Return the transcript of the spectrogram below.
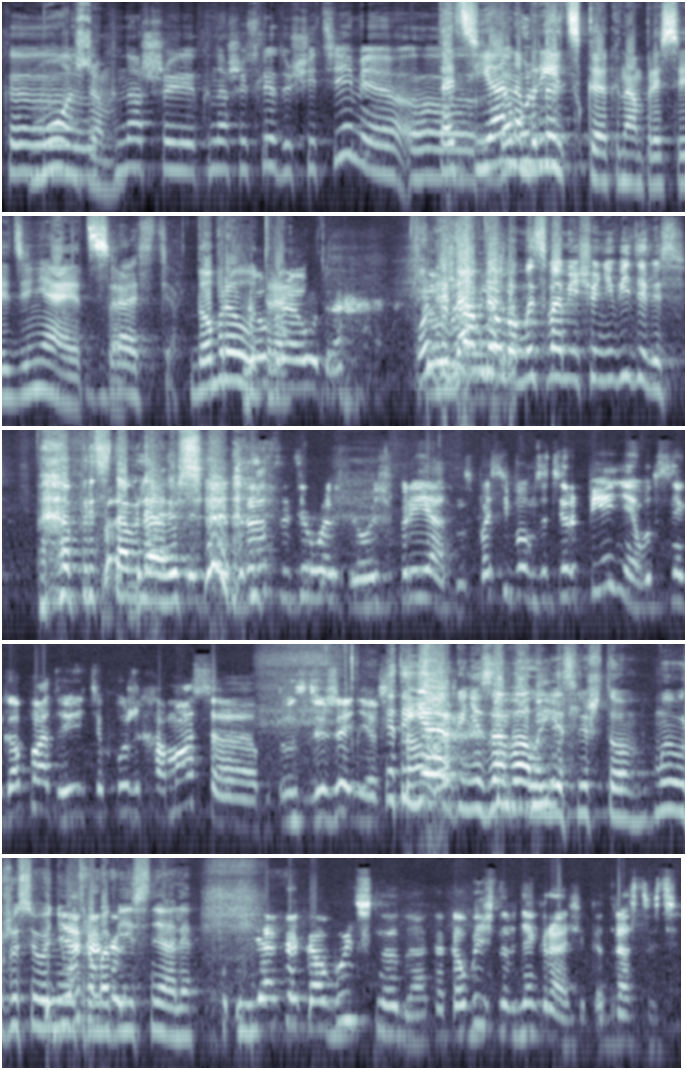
к, Можем. к, нашей, к нашей следующей теме. Э, Татьяна Довольно... Брицкая к нам присоединяется. Здрасте. Доброе утро. Доброе утро. Ольга Журавлева, мы с вами еще не виделись. Представляюсь. Здравствуйте, здравствуйте, Ольга, очень приятно. Спасибо вам за терпение. Вот снегопад, видите, хуже Хамаса, потому что движение встало. Это я организовала, если что. Мы уже сегодня я утром как, объясняли. Я, как обычно, да, как обычно, вне графика. Здравствуйте.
